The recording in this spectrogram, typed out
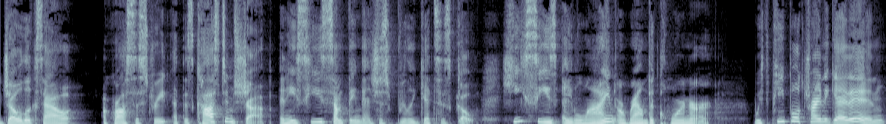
Joe looks out across the street at this costume shop and he sees something that just really gets his goat. He sees a line around the corner with people trying to get in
